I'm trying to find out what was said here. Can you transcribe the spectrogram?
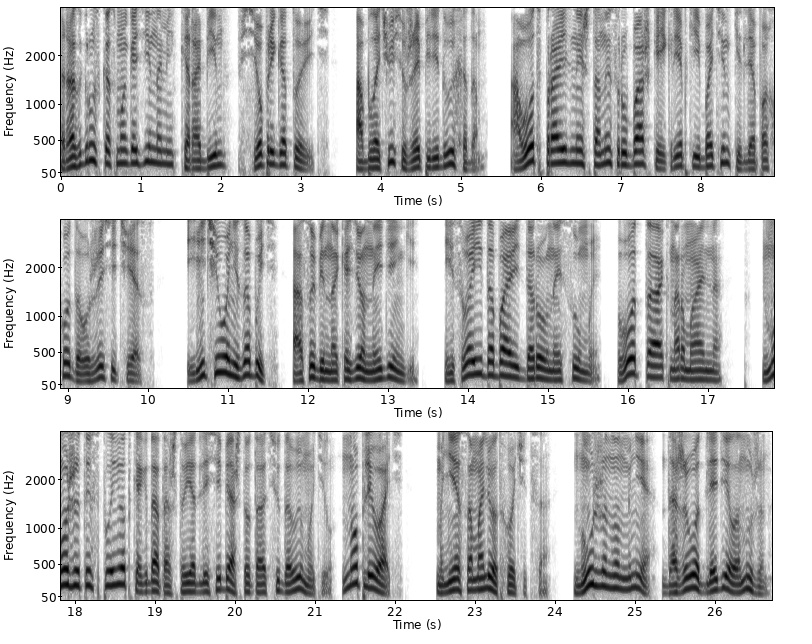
Разгрузка с магазинами, карабин, все приготовить. Облачусь уже перед выходом. А вот правильные штаны с рубашкой и крепкие ботинки для похода уже сейчас. И ничего не забыть, особенно казенные деньги. И свои добавить до ровной суммы. Вот так, нормально. Может и всплывет когда-то, что я для себя что-то отсюда вымутил, но плевать. Мне самолет хочется. Нужен он мне, даже вот для дела нужен.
